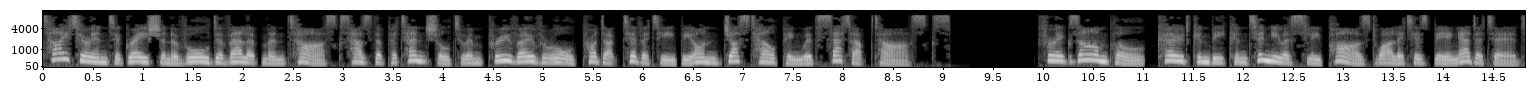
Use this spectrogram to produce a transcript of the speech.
Tighter integration of all development tasks has the potential to improve overall productivity beyond just helping with setup tasks. For example, code can be continuously parsed while it is being edited,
